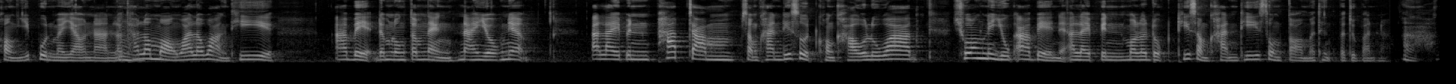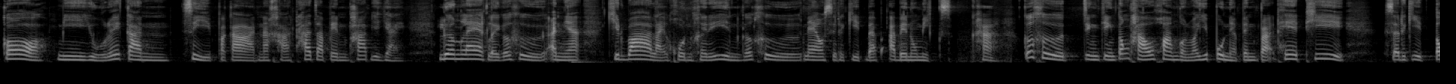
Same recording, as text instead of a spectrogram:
ของญี่ปุ่นมายาวนานแล้วถ้าเรามองว่าระหว่างที่อาเบะดำรงตำแหน่งนายกเนี่ยอะไรเป็นภาพจำสำคัญที่สุดของเขาหรือว่าช่วงในยุคอาเบะเนี่ยอะไรเป็นมรดกที่สำคัญที่ส่งต่อมาถึงปัจจุบันอะ ก็มีอยู่ด้วยกัน 4 ประการนะคะ ถ้าจะเป็นภาพใหญ่ ๆ เรื่องแรกเลยก็คือ อันเนี้ยคิดว่าหลายคนเคยได้ยินก็คือแนวเศรษฐกิจแบบ Abenomics ค่ะ ก็คือจริง ๆ ต้องเท้าความก่อนว่าญี่ปุ่นเนี่ยเป็นประเทศที่เศรษฐกิจโต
